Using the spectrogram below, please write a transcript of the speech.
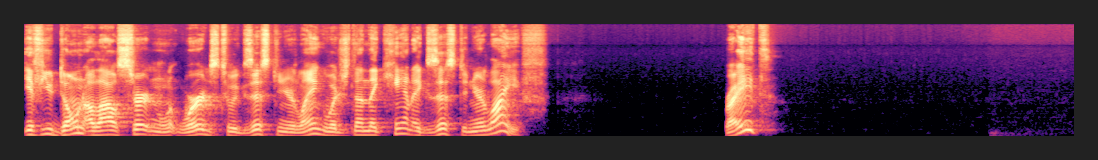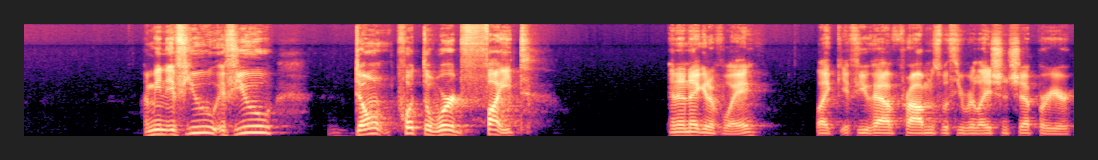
If you don't allow certain words to exist in your language, then they can't exist in your life. Right? I mean, if you if you don't put the word fight in a negative way. Like if you have problems with your relationship or your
